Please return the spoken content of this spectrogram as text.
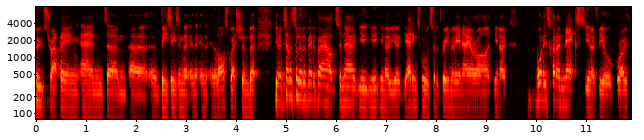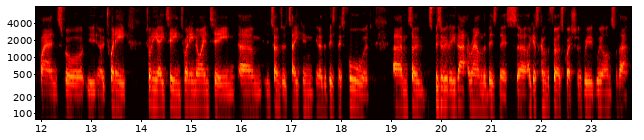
bootstrapping and um, uh, VCs in the, in, in, the last question. But you know, tell us a little bit about. So now you you, you know you're, you're, heading towards sort of three million ARR. You know, what is kind of next? You know, for your growth plans for you know 20. 2018 2019 um, in terms of taking you know the business forward um, so specifically that around the business uh, i guess kind of the first question if we, we answer that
